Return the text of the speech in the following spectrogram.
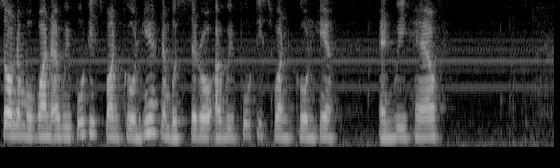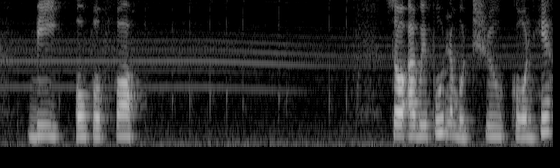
So number one, I will put this one cone here. Number zero, I will put this one cone here. And we have b over 4. So I will put number 2 cone here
